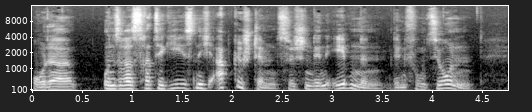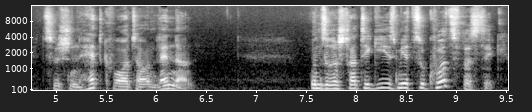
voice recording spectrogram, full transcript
Oder unsere Strategie ist nicht abgestimmt zwischen den Ebenen, den Funktionen, zwischen Headquarter und Ländern. Unsere Strategie ist mir zu kurzfristig.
